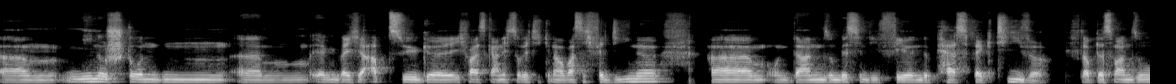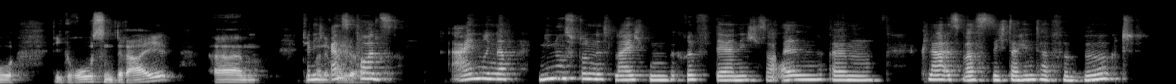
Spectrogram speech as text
ähm, Minusstunden, ähm, irgendwelche Abzüge, ich weiß gar nicht so richtig genau, was ich verdiene ähm, und dann so ein bisschen die fehlende Perspektive. Ich glaube, das waren so die großen drei. Ähm, Wenn ich ganz kurz einbringen darf. Minusstunde ist vielleicht ein Begriff, der nicht so allen ähm, klar ist, was sich dahinter verbirgt.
